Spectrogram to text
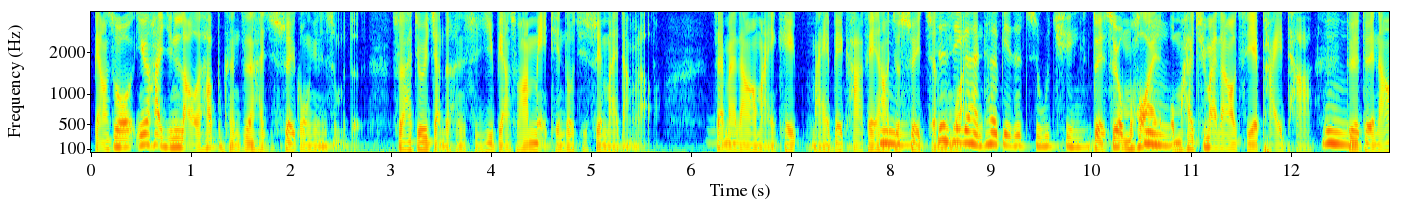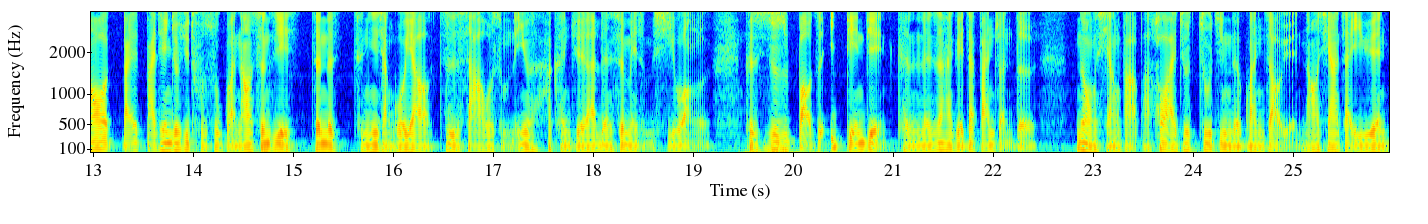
比方说，因为他已经老了，他不可能真的还去睡公园什么的，所以他就会讲的很实际。比方说，他每天都去睡麦当劳，在麦当劳买一杯买一杯咖啡，然后就睡整晚。这是一个很特别的族群。对，所以我们后来我们还去麦当劳直接拍他。嗯，对对。然后白白天就去图书馆，然后甚至也真的曾经想过要自杀或什么的，因为他可能觉得他人生没什么希望了。可是就是抱着一点点可能人生还可以再翻转的那种想法吧。后来就住进了关照员，然后现在在医院。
